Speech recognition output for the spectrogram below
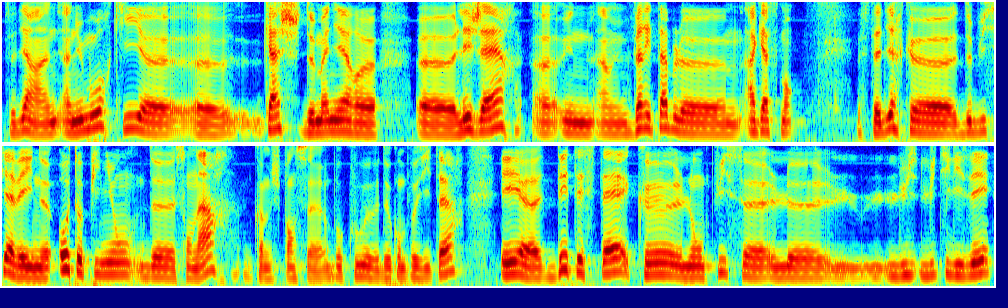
c'est-à-dire un, humour qui euh, cache de manière légère un véritable agacement. C'est-à-dire que Debussy avait une haute opinion de son art, comme je pense euh, beaucoup de compositeurs, et euh, détestait que l'on puisse euh, l'utiliser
